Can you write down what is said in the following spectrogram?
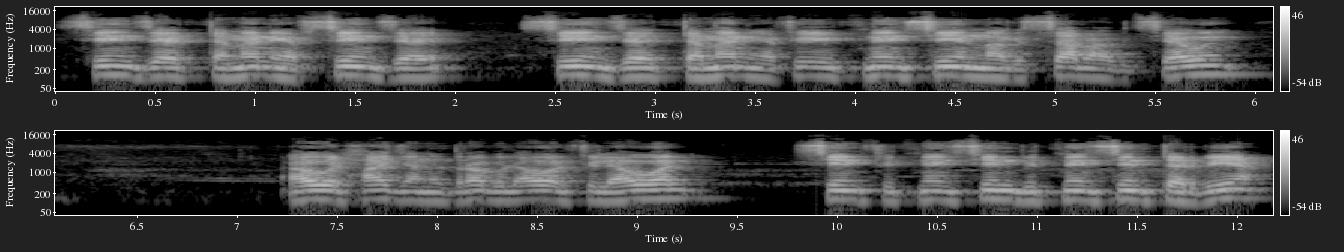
س زائد تمانية في س زائد س زائد تمانية في اتنين س ناقص سبعة بتساوي. أول حاجة نضربه الأول في الأول س في اتنين س باتنين س تربيع.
